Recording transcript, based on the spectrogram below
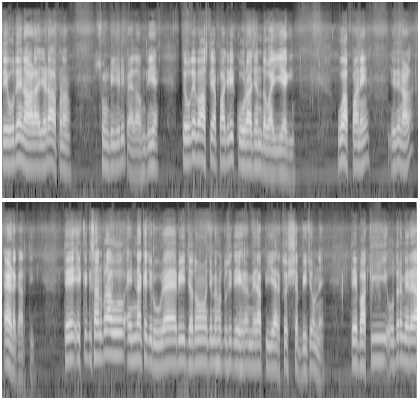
ਤੇ ਉਹਦੇ ਨਾਲ ਹੈ ਜਿਹੜਾ ਆਪਣਾ ਸੁੰਡੀ ਜਿਹੜੀ ਪੈਦਾ ਹੁੰਦੀ ਹੈ। ਤੇ ਉਹਦੇ ਵਾਸਤੇ ਆਪਾਂ ਜਿਹੜੀ ਕੋਰਾਜਨ ਦਵਾਈ ਹੈਗੀ, ਉਹ ਆਪਾਂ ਨੇ ਇਹਦੇ ਨਾਲ ਐਡ ਕਰਤੀ। ਤੇ ਇੱਕ ਕਿਸਾਨ ਭਰਾਵੋ ਇੰਨਾ ਕਿ ਜ਼ਰੂਰ ਹੈ ਵੀ ਜਦੋਂ ਜਿਵੇਂ ਹੁਣ ਤੁਸੀਂ ਦੇਖ ਰਹੇ ਹੋ ਮੇਰਾ ਪੀਆਰ 126 ਝੋਨਾ ਹੈ। ਤੇ ਬਾਕੀ ਉਧਰ ਮੇਰਾ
